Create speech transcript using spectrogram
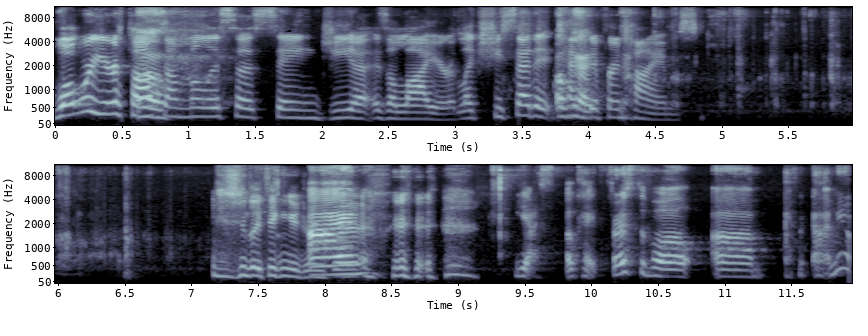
What were your thoughts Ugh. on Melissa saying Gia is a liar? Like she said it 10 Okay. different times. She's like taking a drink. Right? Yes. Okay. First of all, um, I mean,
